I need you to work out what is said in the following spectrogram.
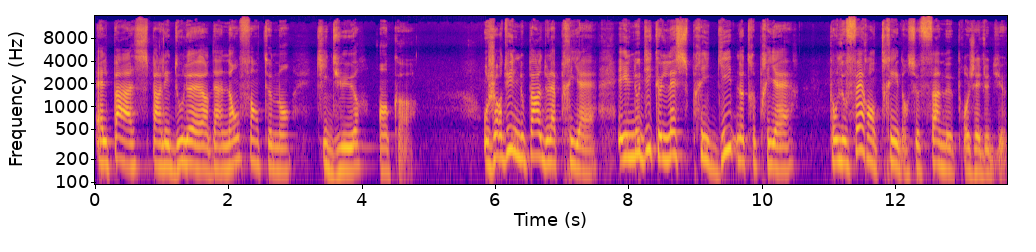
elle passe par les douleurs d'un enfantement qui dure encore. Aujourd'hui, il nous parle de la prière et il nous dit que l'Esprit guide notre prière pour nous faire entrer dans ce fameux projet de Dieu.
